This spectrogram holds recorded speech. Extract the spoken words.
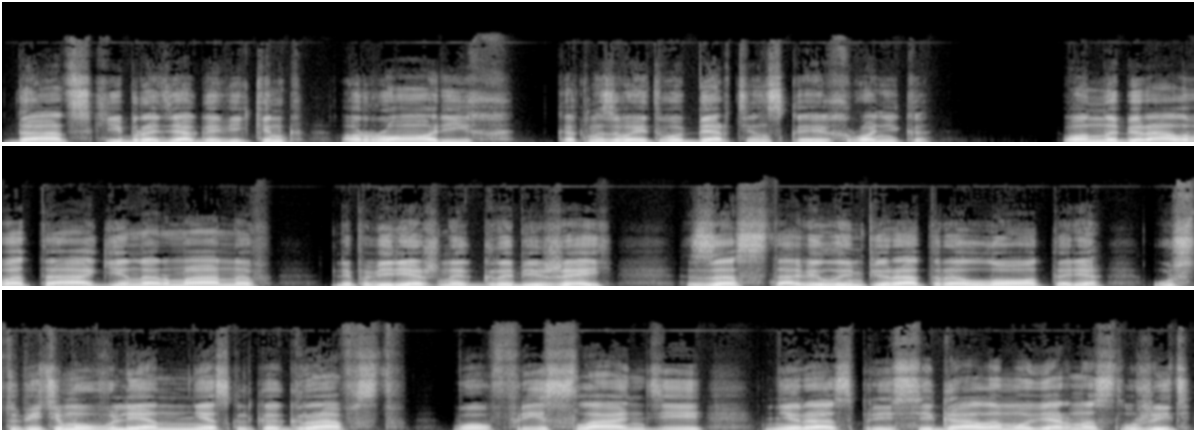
датский бродяга-викинг Рорих, как называет его Бертинская хроника. Он набирал в атаге норманнов, для побережных грабежей, заставил императора Лотаря уступить ему в лен несколько графств во Фрисландии, не раз присягал ему верно служить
